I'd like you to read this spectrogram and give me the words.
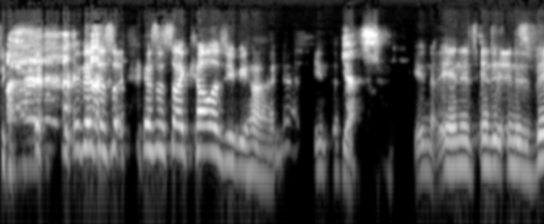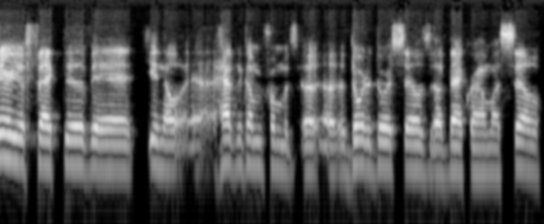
there's, a, there's a psychology behind that. Yes. You know, and it's and, it's very effective at you know having come from a, a door-to-door sales uh, background myself.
